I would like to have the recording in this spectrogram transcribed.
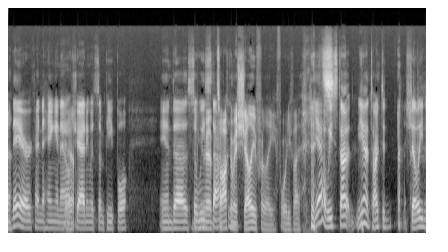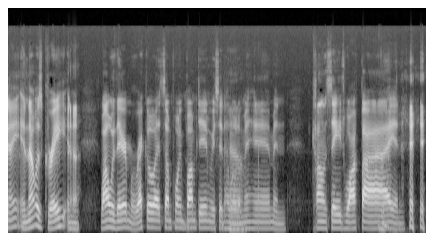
right there kind of hanging out Yeah. chatting with some people and uh so we ended up stopped talking and- with Shelly for like 45 minutes yeah, we stopped. Yeah, talked to Shelly Knight, and that was great. And Yeah. while we're there, Mareko at some point bumped in. We said hello Yeah. to him, and Colin Sage walked by, and it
